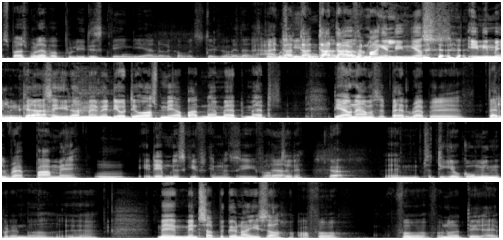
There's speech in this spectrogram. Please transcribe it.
spørgsmålet er, hvor politisk det egentlig er, når det kommer til stykket. Men altså, det Ja, er der, måske der, sådan, der, der, er i hvert fald mange linjer indimellem, kan Ja. man sige. Der. Men, men det, er jo, det er jo også mere bare den her med, at, med at det er jo nærmest et battle rap, øh, battle rap bare med Mm. et emneskift, kan man sige, i forhold Ja. til det. Ja. Øhm, så det giver jo god mening på den måde. Øh. Men, men så begynder I så at få, få, få noget af det.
